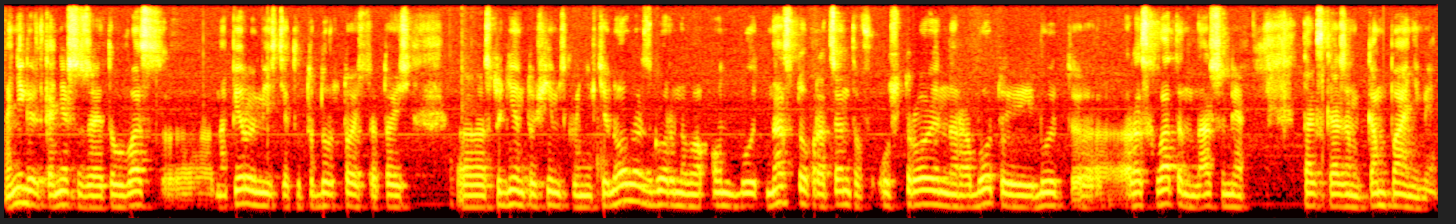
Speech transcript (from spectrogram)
Они говорят, конечно же, это у вас э, на первом месте это трудоустройство, то есть э, студент Уфимского нефтяного с горного, он будет на 100% устроен на работу и будет э, расхватан нашими, так скажем, компаниями.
